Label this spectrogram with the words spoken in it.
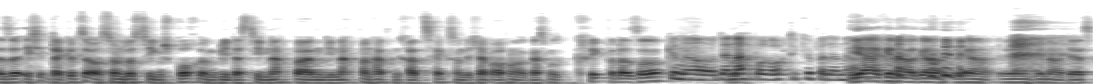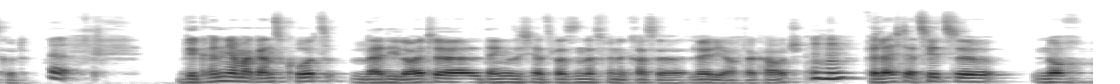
also ich, da gibt's ja auch so einen lustigen Spruch irgendwie, dass die Nachbarn, die Nachbarn hatten gerade Sex und ich habe auch einen Orgasmus gekriegt oder so. Genau, der Nachbar raucht die Kippe danach. Ja, genau, genau, genau, ja, genau, der ist gut. Ja. Wir können ja mal ganz kurz, weil die Leute denken sich jetzt, was ist denn das für eine krasse Lady auf der Couch? Mhm. Vielleicht erzählst du noch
